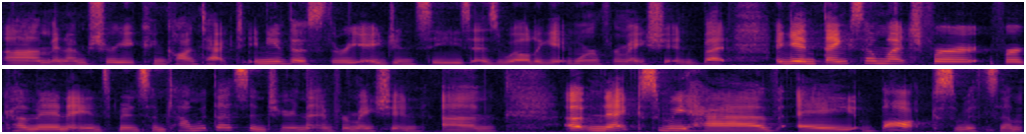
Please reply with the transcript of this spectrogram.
Um, and I'm sure you can contact any of those three agencies as well to get more information. But again, thanks so much for, for coming and spending some time with us and sharing that information. Um, up next, we have a box with some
